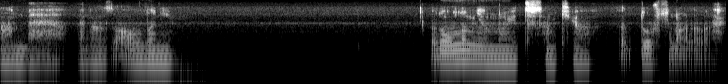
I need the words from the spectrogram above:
Aman be ben az avlanayım. Ya da onu da mı yanıma getirsem ki ya? ya dursun orada bırak.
